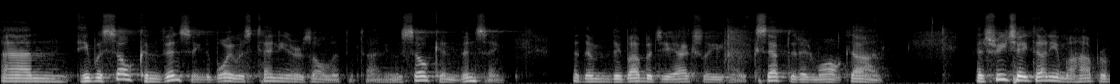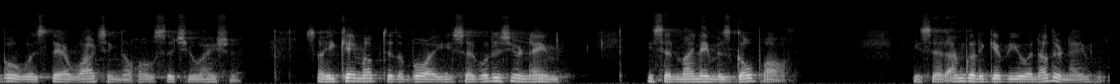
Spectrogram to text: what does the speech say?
And he was so convincing. The boy was 10 years old at the time. He was so convincing that the, the Babaji actually accepted it and walked on. And Sri Chaitanya Mahaprabhu was there watching the whole situation. So he came up to the boy. He said, What is your name? He said, My name is Gopal. He said, I'm going to give you another name.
